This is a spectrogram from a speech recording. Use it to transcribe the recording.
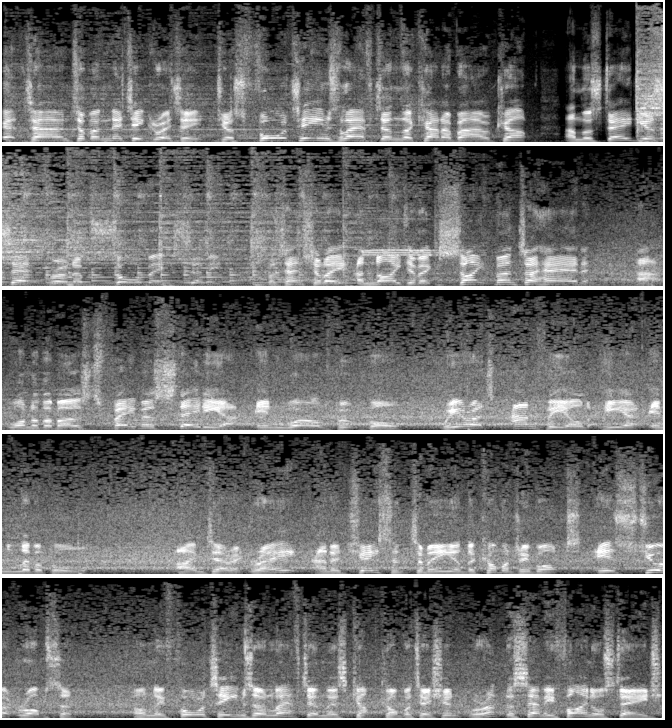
Get down to the nitty-gritty. Just four teams left in the Carabao Cup, and the stage is set for an absorbing semi. Potentially a night of excitement ahead at one of the most famous stadia in world football. We're at Anfield here in Liverpool. I'm Derek Rae, and adjacent to me in the commentary box is Stewart Robson. Only four teams are left in this cup competition. We're at the semi-final stage,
